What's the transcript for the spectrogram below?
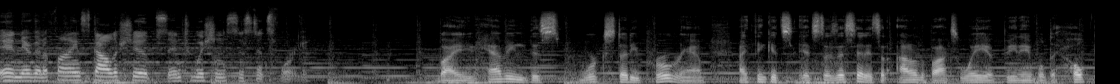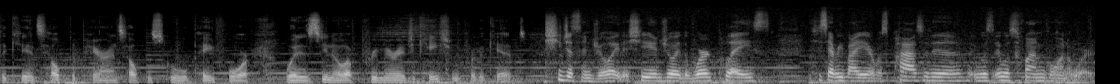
and they're going to find scholarships and tuition assistance for you. By having this work study program, I think it's, it's as I said, it's an out of the box way of being able to help the kids, help the parents, help the school pay for what is, you know, a premier education for the kids. She just enjoyed it. She enjoyed the workplace. She said everybody there was positive. It was, it was fun going to work.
